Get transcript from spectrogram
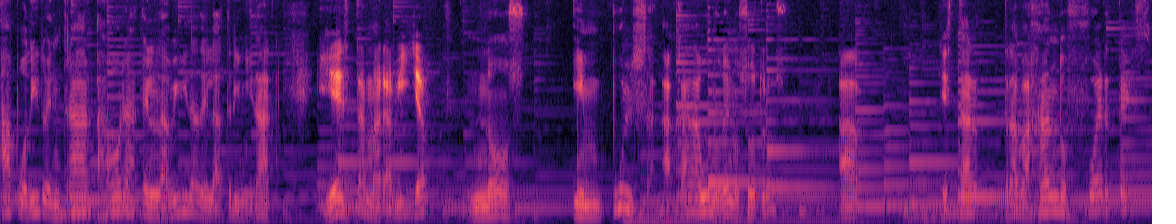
ha podido entrar ahora en la vida de la Trinidad. Y esta maravilla nos impulsa a cada uno de nosotros a estar trabajando fuertes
